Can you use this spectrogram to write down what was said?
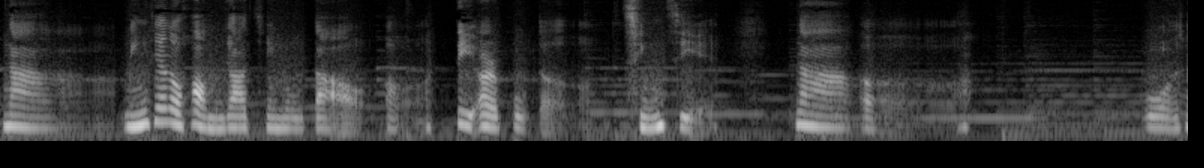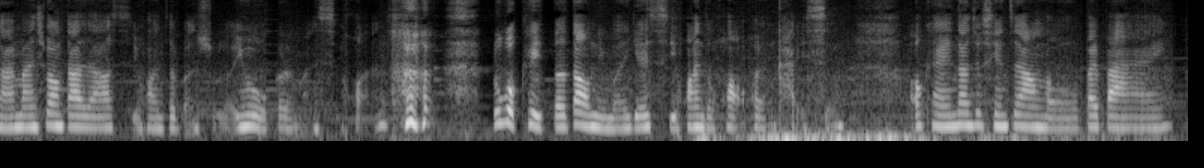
那明天的话，我们就要进入到呃第二部的情节。那呃。我还蛮希望大家喜欢这本书的，因为我个人蛮喜欢。如果可以得到你们也喜欢的话，我会很开心。OK，那就先这样喽，拜拜。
